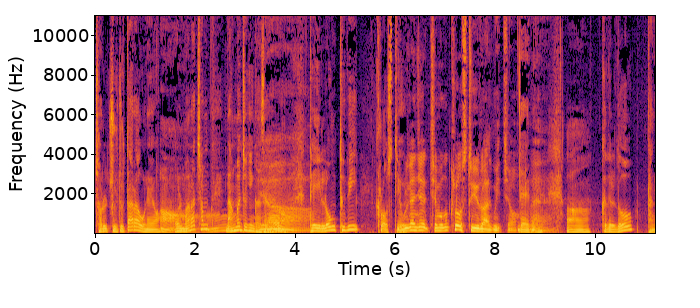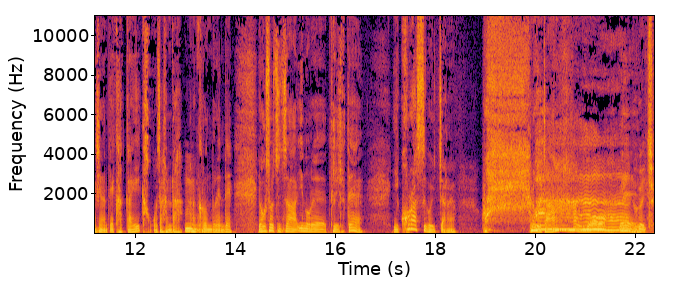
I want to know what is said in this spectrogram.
저를 줄줄 따라오네요. 아. 얼마나 참 낭만적인 가사예요. 이야. They long to be close to you. 우리가 이제 제목은 Close to You로 알고 있죠. 네네. 네. 어, 그들도 당신한테 가까이 가고자 한다 하는 음. 그런 노래인데 여기서 진짜 이 노래 들으실 때 이 코러스 거 있잖아요. 와 하는 거 있잖아. 그거. 예. 그거 있죠.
